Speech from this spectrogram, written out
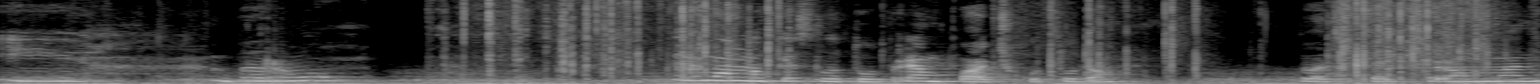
І беру лимонну кислоту, прям пачку туди. 25 грам в мене.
